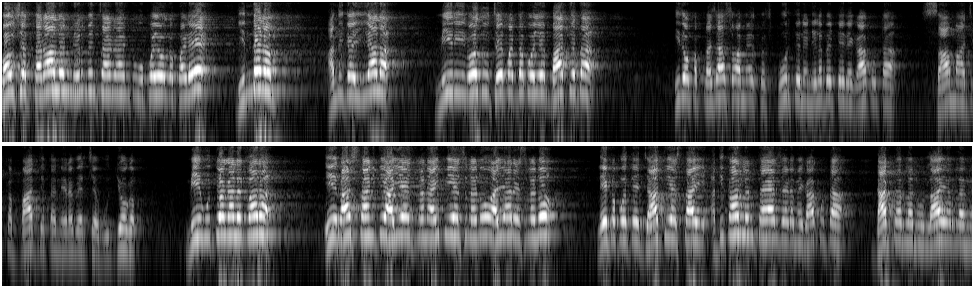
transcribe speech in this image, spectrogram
భవిష్యత్ తరాలను నిర్మించడానికి ఉపయోగపడే ఇంధనం. అందుకే ఇవాళ మీరు ఈరోజు చేపట్టబోయే బాధ్యత ఇది ఒక ప్రజాస్వామ్య స్ఫూర్తిని నిలబెట్టేదే కాకుండా సామాజిక బాధ్యత నెరవేర్చే ఉద్యోగం. మీ ఉద్యోగాల ద్వారా ఈ రాష్ట్రానికి ఐఏఎస్లను ఐపీఎస్లను ఐఆర్ఎస్లను లేకపోతే జాతీయ స్థాయి అధికారులను తయారు చేయడమే కాకుండా డాక్టర్లను లాయర్లను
